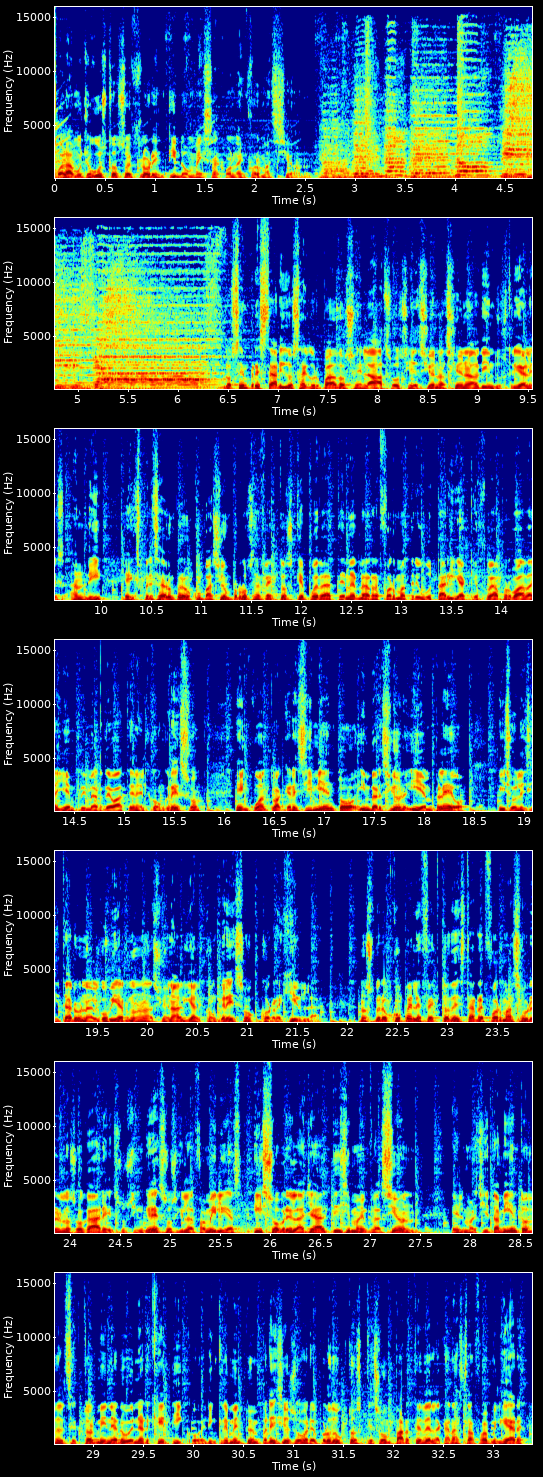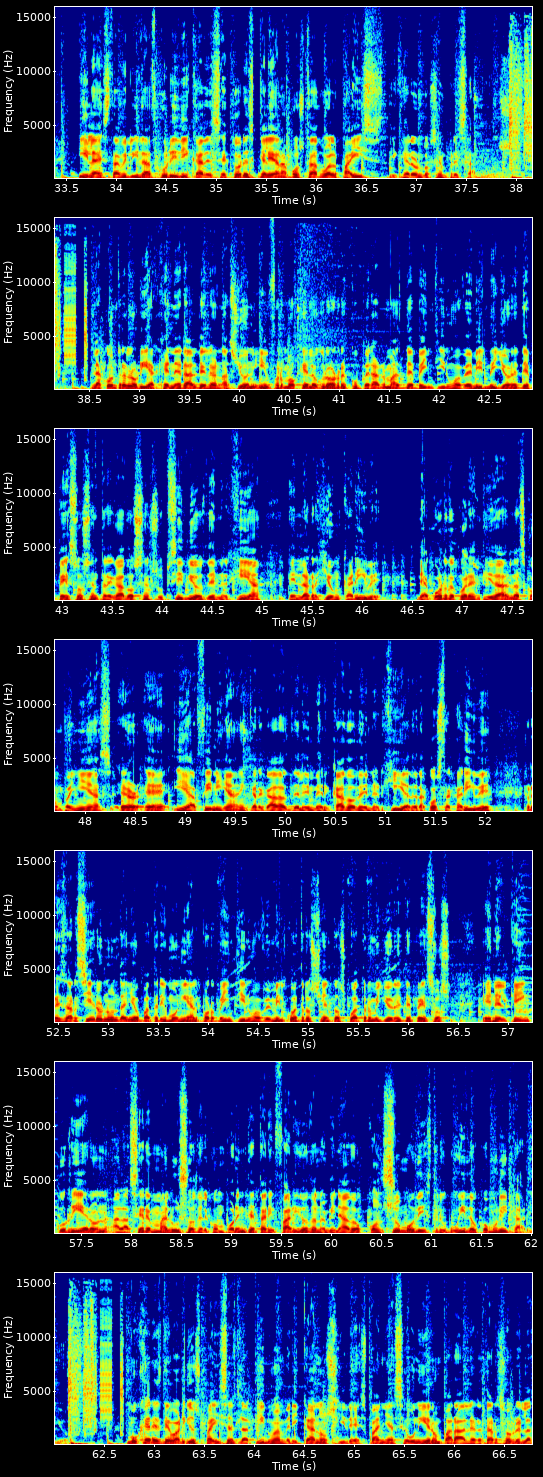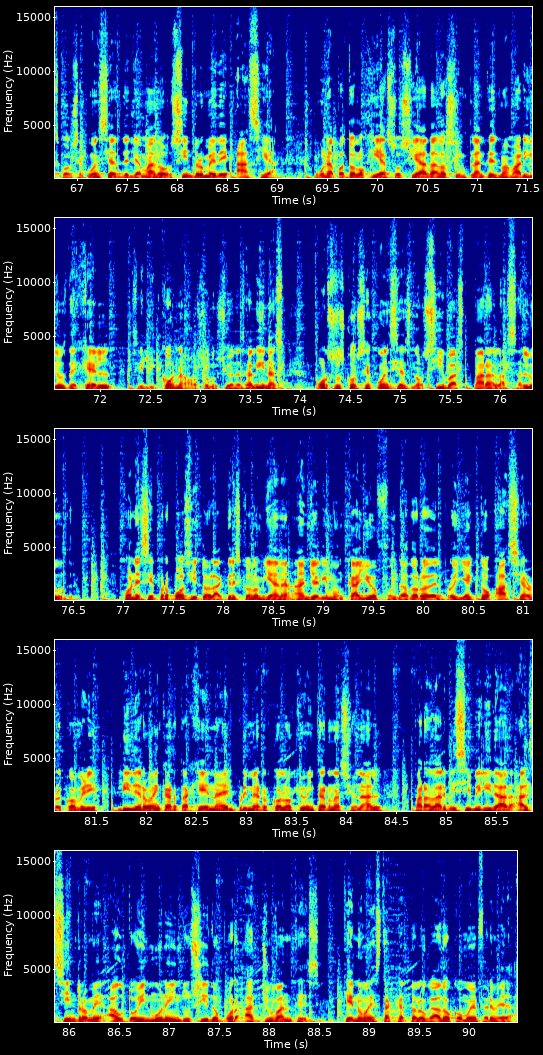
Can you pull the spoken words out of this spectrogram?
Hola, mucho gusto. Soy Florentino Mesa con la información. Los empresarios agrupados en la Asociación Nacional de Industriales ANDI expresaron preocupación por los efectos que pueda tener la reforma tributaria que fue aprobada ya en primer debate en el Congreso en cuanto a crecimiento, inversión y empleo, y solicitaron al Gobierno Nacional y al Congreso corregirla. Nos preocupa el efecto de esta reforma sobre los hogares, sus ingresos y las familias y sobre la ya altísima inflación, el marchitamiento del sector minero energético, el incremento en precios sobre productos que son parte de la canasta familiar y la estabilidad jurídica de sectores que le han apostado al país, dijeron los empresarios. La Contraloría General de la Nación informó que logró recuperar más de 29 mil millones de pesos entregados en subsidios de energía en la región Caribe. De acuerdo con la entidad, las compañías RE y Afinia, encargadas del mercado de energía de la costa Caribe, resarcieron un daño patrimonial por 29.404 millones de pesos, en el que incurrieron al hacer mal uso del componente tarifario denominado consumo distribuido comunitario. Mujeres de varios países latinoamericanos y de España se unieron para alertar sobre las consecuencias del llamado síndrome de Asia, una patología asociada a los implantes mamarios de gel, silicona o soluciones salinas por sus consecuencias nocivas para la salud. Con ese propósito, la actriz colombiana Angeli Moncayo, fundadora del proyecto Asia Recovery, lideró en Cartagena el primer coloquio internacional para dar visibilidad al síndrome autoinmune inducido por adyuvantes, que no está catalogado como enfermedad.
